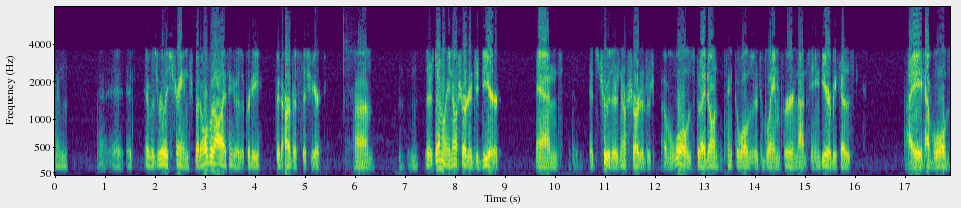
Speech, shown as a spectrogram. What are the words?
And it, it, it was really strange. But overall, I think it was a pretty good harvest this year. Um, there's definitely no shortage of deer, and it's true there's no shortage of wolves, but I don't think the wolves are to blame for not seeing deer because I have wolves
